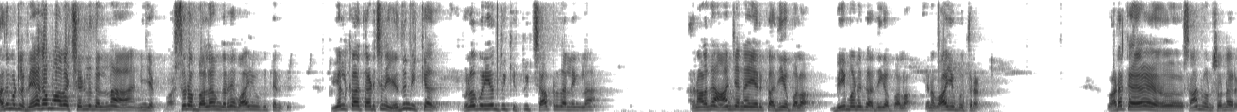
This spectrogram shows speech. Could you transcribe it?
அது மட்டும் இல்லை வேகமாக செல்லுதல்னா நீங்கள் வசுர பலங்கிறதே வாயுக்கிட்டே இருக்குது புயல் காற்று அடிச்சுன்னா எதுவும் நிற்காது இவ்வளோ பெரிய தூக்கி தூக்கி சாப்பிட்றதா இல்லைங்களா? அதனால தான் ஆஞ்சநேயருக்கு அதிக பலம் பீமனுக்கு அதிக பலம். ஏன்னா வாயுபுத்திரன். வடக்க சாமி ஒன்று சொன்னார்.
